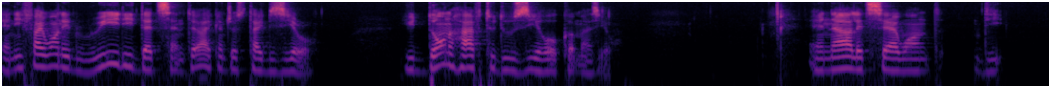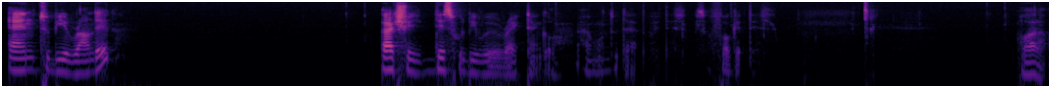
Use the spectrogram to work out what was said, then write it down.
And if I want it really dead center, I can just type 0. You don't have to do 0, comma 0. And now let's say I want the end to be rounded. Actually, this will be a rectangle. I won't do that with this, so forget this. Voila.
